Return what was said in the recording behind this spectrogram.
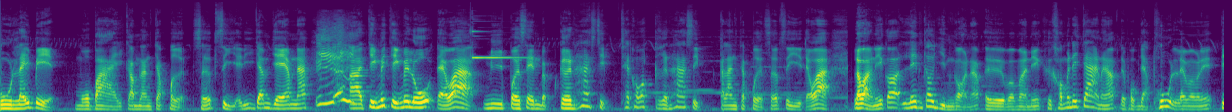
มูลไลเบด โมบายกำลังจะเปิดเซิร์ฟซีอันนี้ย้ำแย้มๆนะอ่าจริงไม่จริงไม่รู้ แต่ว่ามีเปอร์เซ็นต์แบบเกิน 50 ใช้คำว่าเกิน 50กำลังจะเปิดเซิร์ฟซีแต่ว่าระหว่างนี้ก็เล่นเก้าหยินก่อนนะครับเออประมาณนี้คือเขาไม่ได้จ้างนะครับแต่ผมอยากพูดอะไรประมาณนี้ จ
